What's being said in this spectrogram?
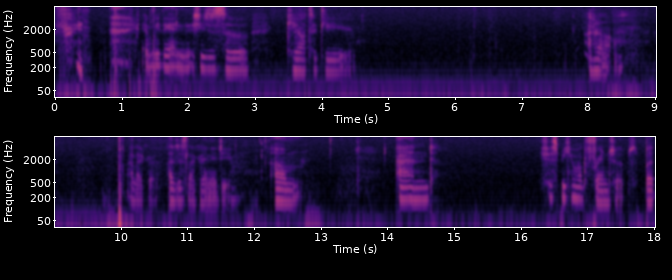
friend. everything I need. She's just so chaotically I don't know. I like her. I just like her energy. Um, and she's speaking about friendships, but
